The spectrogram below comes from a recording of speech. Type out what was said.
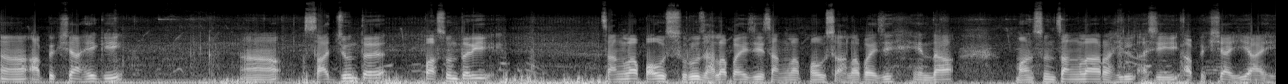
अपेक्षा आहे की सात जून तर पासून तरी चांगला पाऊस सुरू झाला पाहिजे चांगला पाऊस आला पाहिजे. यंदा मान्सून चांगला राहील अशी अपेक्षाही आहे.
